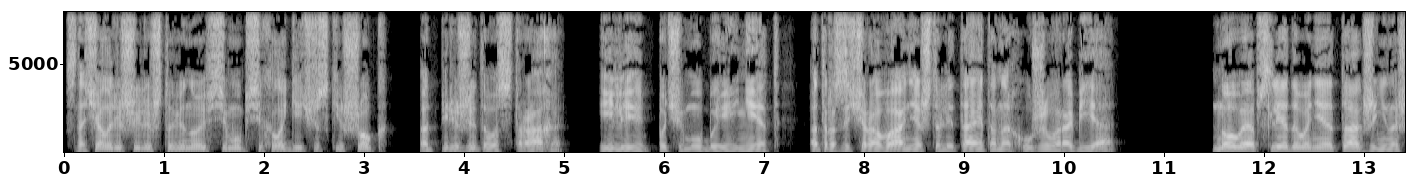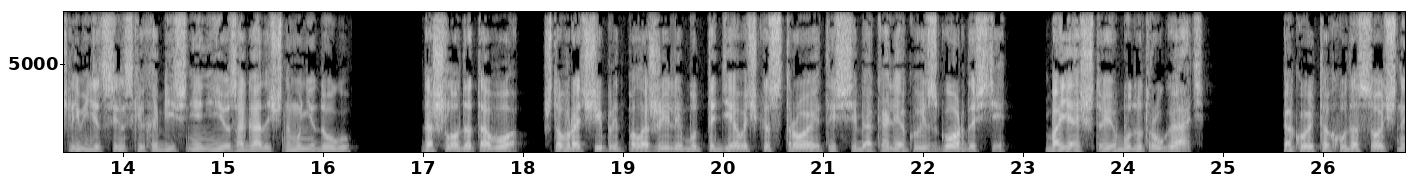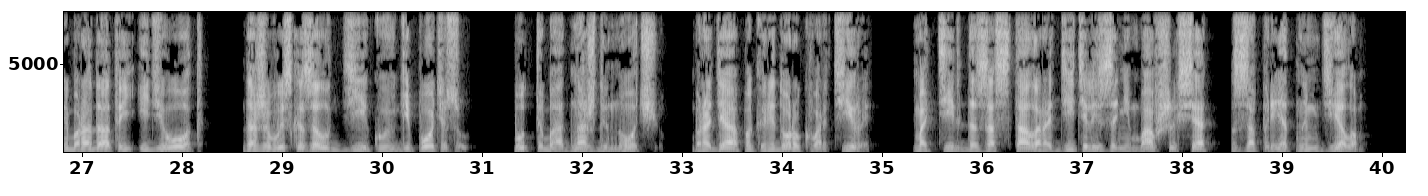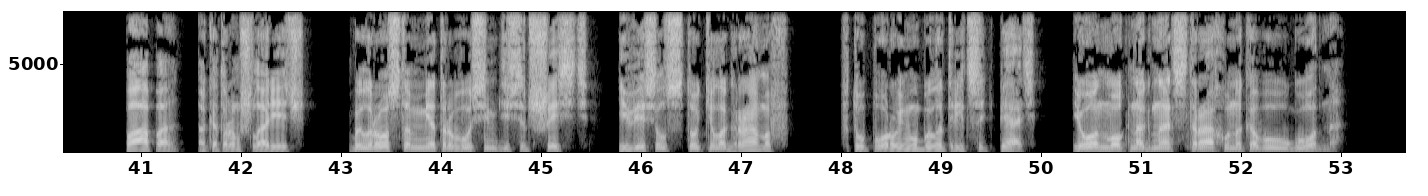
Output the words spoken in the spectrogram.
Сначала решили, что виной всему психологический шок от пережитого страха, или, почему бы и нет, от разочарования, что летает она хуже воробья. Новые обследования также не нашли медицинских объяснений ее загадочному недугу. Дошло до того, что врачи предположили, будто девочка строит из себя калеку из гордости, боясь, что ее будут ругать. Какой-то худосочный бородатый идиот даже высказал дикую гипотезу, будто бы однажды ночью, бродя по коридору квартиры, Матильда застала родителей, занимавшихся запретным делом. Папа, о котором шла речь, был ростом метр восемьдесят шесть и весил сто килограммов. В ту пору ему было тридцать пять, и он мог нагнать страху на кого угодно.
